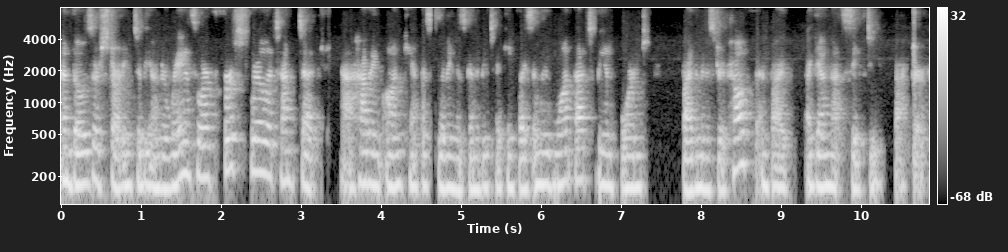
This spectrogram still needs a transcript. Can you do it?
and those are starting to be underway. And so our first real attempt at uh, having on-campus living is going to be taking place, and we want that to be informed by the Ministry of Health and by, again, that safety factor.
